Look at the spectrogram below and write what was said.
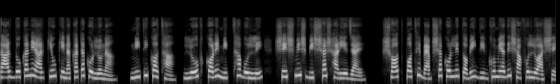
তার দোকানে আর কেউ কেনাকাটা করল না। নীতি কথা, লোভ করে মিথ্যা বললে শেষমেশ বিশ্বাস হারিয়ে যায়। সৎ পথে ব্যবসা করলে তবেই দীর্ঘমেয়াদে সাফল্য আসে।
